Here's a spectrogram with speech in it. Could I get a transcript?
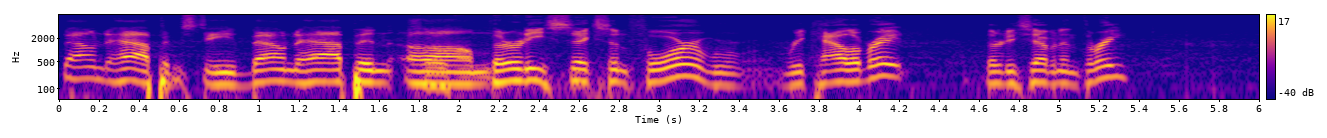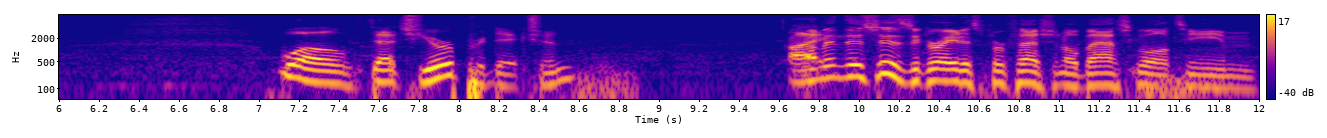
Bound to happen, Steve. Bound to happen. So Um, 36 and 4, recalibrate. 37 and 3. well, that's your prediction. I, mean, this is the greatest professional basketball team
